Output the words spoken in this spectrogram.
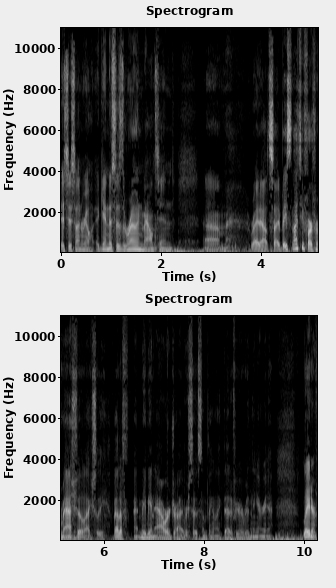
it's just unreal. Again, this is the Roan Mountain um, right outside, based not too far from Asheville, actually. About a, maybe an hour drive or so, something like that, if you're ever in the area. Later.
